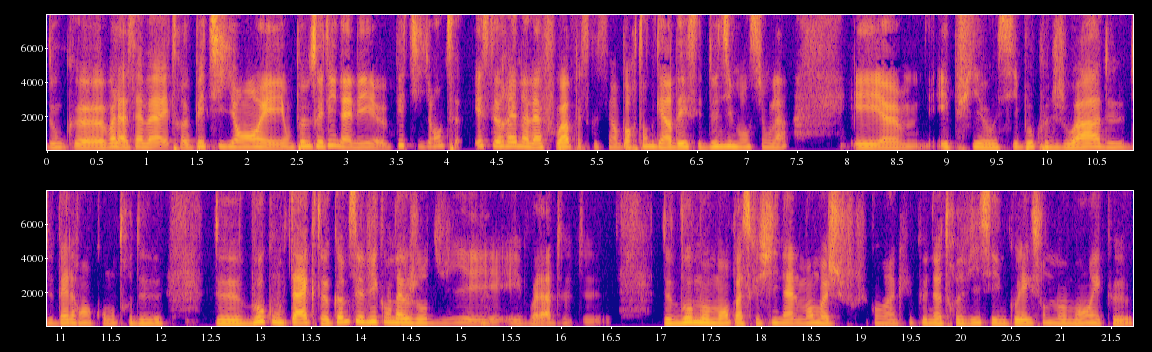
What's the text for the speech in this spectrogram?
donc voilà, ça va être pétillant et on peut me souhaiter une année pétillante et sereine à la fois parce que c'est important de garder ces deux dimensions-là. Et, et, puis aussi beaucoup de joie, de, de belles rencontres, de, de beaux contacts comme celui qu'on a aujourd'hui et, voilà, de, beaux moments parce que finalement, moi, je suis convaincue que notre vie, c'est une collection de moments et que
